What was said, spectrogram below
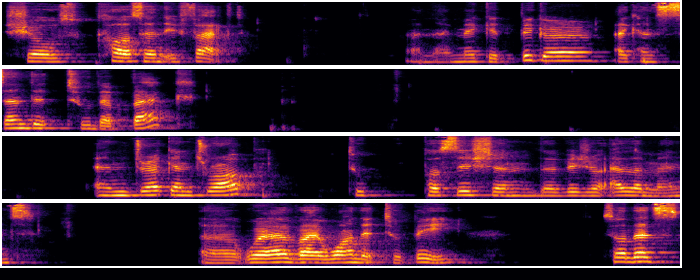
shows cause and effect. And I make it bigger. I can send it to the back. And drag and drop to position the visual elements uh, wherever I want it to be. So that's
